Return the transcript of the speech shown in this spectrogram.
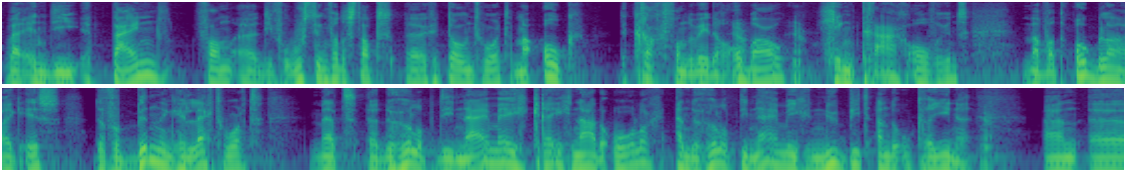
waarin die pijn van uh, die verwoesting van de stad uh, getoond wordt. Maar ook de kracht van de wederopbouw. Ja, ja. Ging traag overigens. Maar wat ook belangrijk is, de verbinding gelegd wordt met uh, de hulp die Nijmegen kreeg na de oorlog en de hulp die Nijmegen nu biedt aan de Oekraïne. Ja. En uh,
